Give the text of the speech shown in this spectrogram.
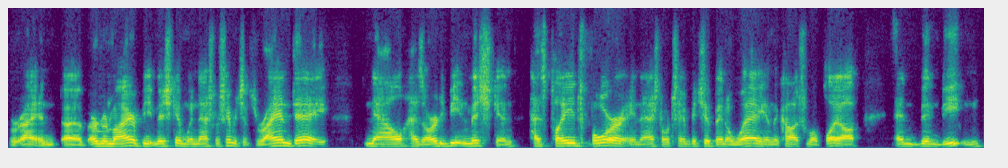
Ryan uh, Urban Meyer beat Michigan, win national championships. Ryan Day now has already beaten Michigan, has played for a national championship in a way in the college football playoff, and been beaten.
